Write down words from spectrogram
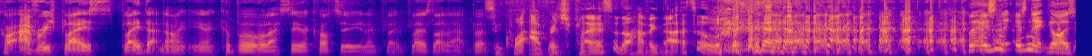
quite average players played that night. You know, Kaboul, Assou, Ekotto, you know, play, players like that. But some quite average players, so not having that at all. but isn't it, isn't it, guys?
